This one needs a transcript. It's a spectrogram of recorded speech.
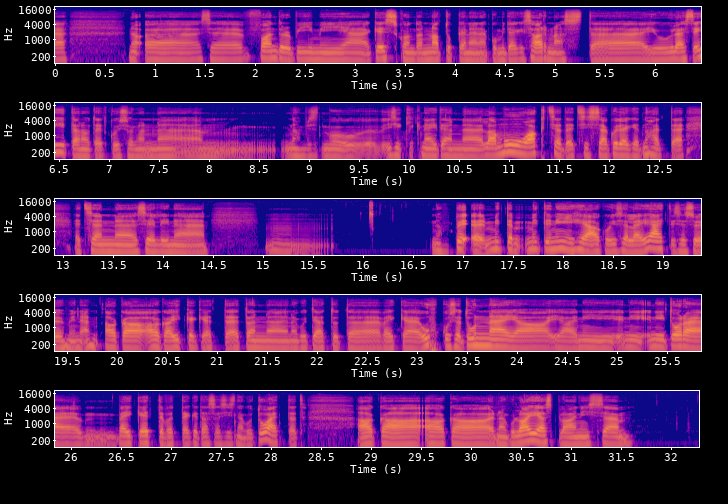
no äh, see Funderbeami äh, keskkond on natukene nagu midagi sarnast äh, ju üles ehitanud, et kui sul on ähm, noh, lihtsalt mu isiklik näide on Lamu aktsiad, et siis sa kuidagi, et noh, et et see on selline mm, noh, mitte, mitte nii hea kui selle jäätise söömine, aga, aga ikkagi, et, et on nagu teatud väike uhkuse tunne ja, ja nii, nii, nii tore väike ettevõte, keda sa siis nagu toetad. Aga, aga nagu laias plaanis äh,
